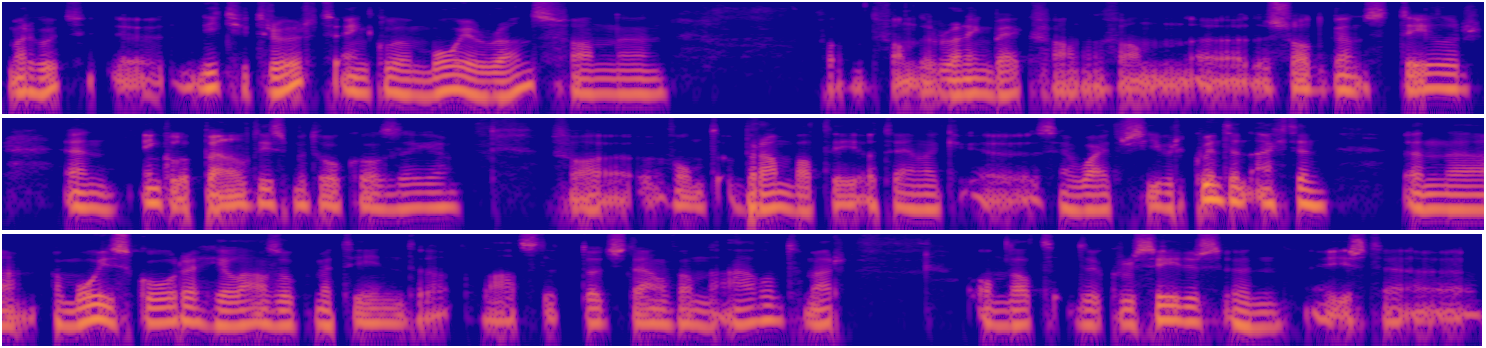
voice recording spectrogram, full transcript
Maar goed, uh, niet getreurd. Enkele mooie runs van, uh, van, van de running back van, van uh, de shotguns, Taylor. En enkele penalties, moet ik ook wel zeggen. vond Bram Baté uiteindelijk zijn wide receiver Quinten Achten een, een mooie score. Helaas ook meteen de laatste touchdown van de avond. Maar omdat de Crusaders hun eerste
